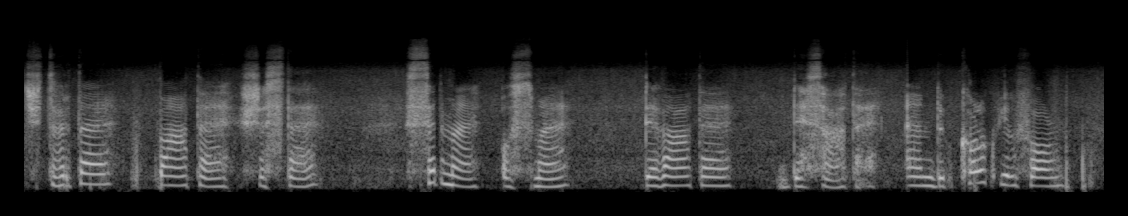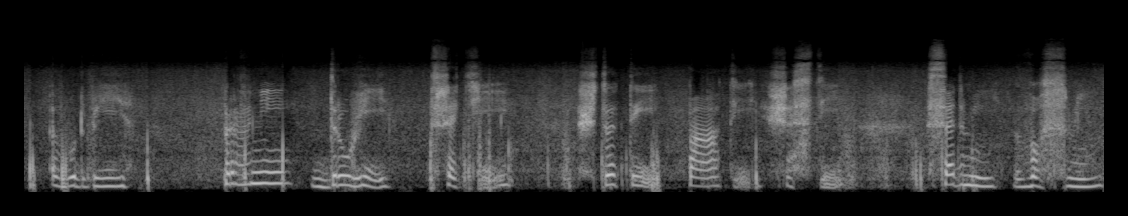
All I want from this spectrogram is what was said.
čtvrté, páté, šesté, sedmé, osmé, deváté, desáté. And the colloquial form would be první, druhý, třetí, čtvrtý, pátý, šestý, sedmý, osmý,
